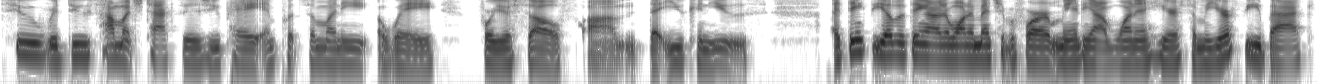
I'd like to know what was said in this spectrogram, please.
to reduce how much taxes you pay and put some money away for yourself um, that you can use. I think the other thing I want to mention before Mandi, I want to hear some of your feedback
